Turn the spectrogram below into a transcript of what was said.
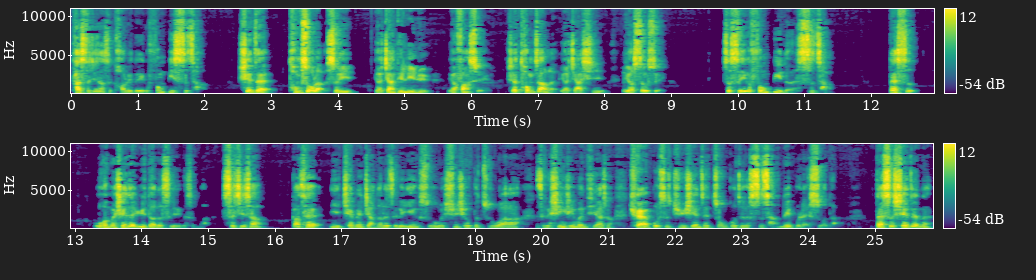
它实际上是考虑的一个封闭市场。现在通缩了，所以要降低利率，要放水；现在通胀了，要加息，要收水。这是一个封闭的市场。但是我们现在遇到的是一个什么？实际上。刚才你前面讲到的这个因素，需求不足啊，这个信心问题啊，什么，全部是局限在中国这个市场内部来说的。但是现在呢，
